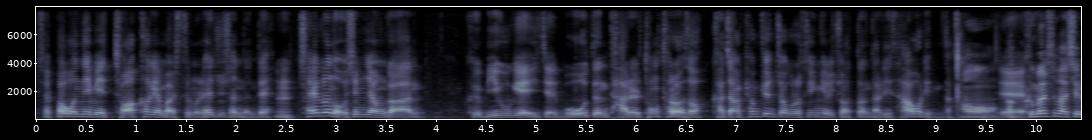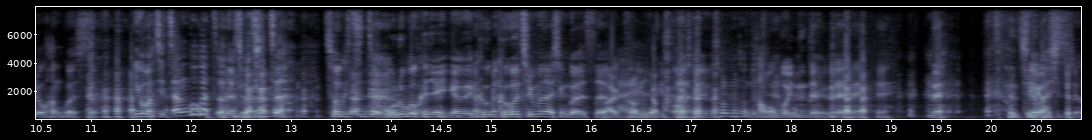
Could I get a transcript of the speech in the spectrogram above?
제파고님이 정확하게 말씀을 해주셨는데 음. 최근 50년간 그 미국의 이제 모든 달을 통틀어서 가장 평균적으로 수익률이 좋았던 달이 4월입니다. 어. 예. 아, 그 말씀 하시려고 한 거였어요? 이거 마치 짠 거 같잖아요. 저 진짜 저 진짜 모르고 그냥 얘기한 건데 그 그거 질문하신 거였어요? 아, 그럼요. 여기 어, 저 지금 소름 돋는데. 다 원고 있는데 왜 그래? 예. 네. 진행하시죠.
